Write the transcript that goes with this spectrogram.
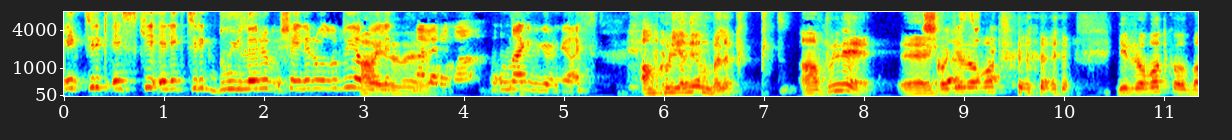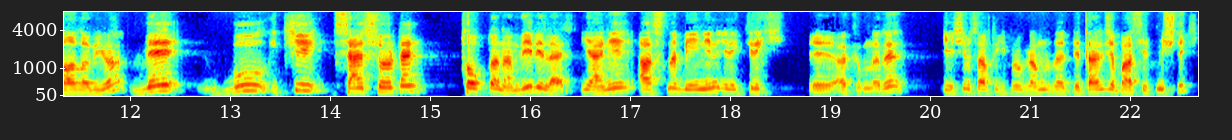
elektrik eski elektrik duyuları şeyleri olurdu ya böyle Aynen öyle. derler ona. Onlar gibi görünüyor. Ampul yanıyor mu böyle? Ampul ne? Ee, koca robot bir robot kol bağlanıyor ve bu iki sensörden toplanan veriler yani aslında beynin elektrik e, akımları geçtiğimiz haftaki programda da detaylıca bahsetmiştik.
